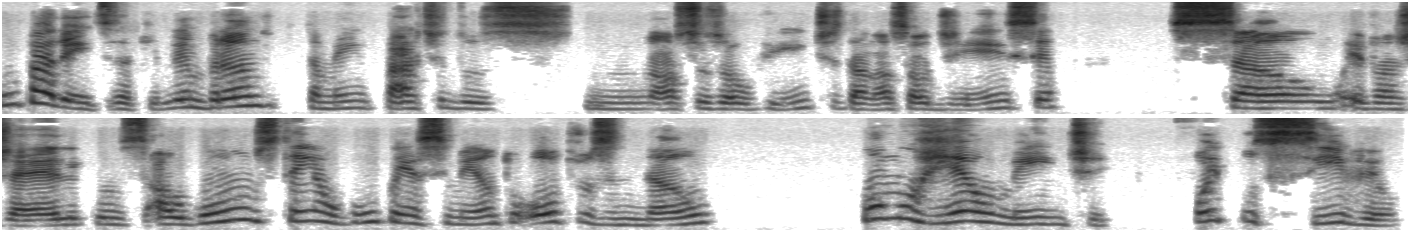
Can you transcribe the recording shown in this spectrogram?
um parênteses aqui, lembrando que também parte dos nossos ouvintes, da nossa audiência, são evangélicos, alguns têm algum conhecimento, outros não. Como realmente foi possível,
